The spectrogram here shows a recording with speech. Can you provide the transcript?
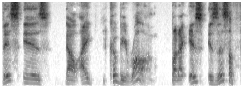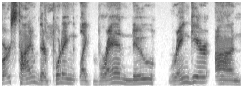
this is now I could be wrong, but I is is this the first time they're putting like brand new ring gear on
